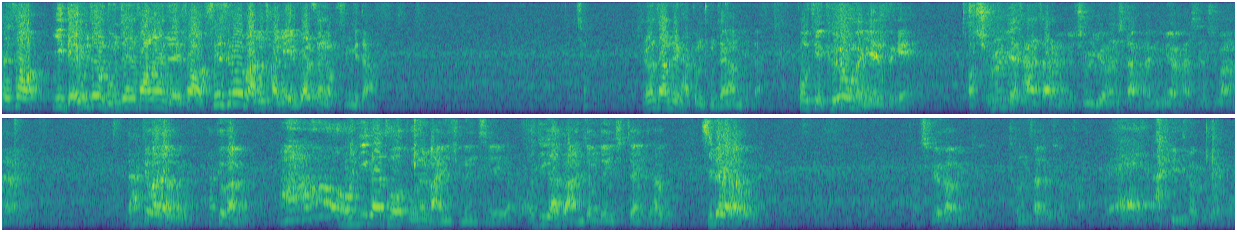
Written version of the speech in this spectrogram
그래서 이 내부적 논쟁 상황에 대해서 스스로 봐도 자기 일관성이 없습니다. 그렇죠? 이런 사람들이 가끔 등장합니다. 그럼 어떻게 교회 오면 얘는 그게 어, 주를 위해 사는 사람이죠. 주를 위해 헌신하고 의미와 가치를 추구하는 사람입니다. 학교 가다 보면 학교 가면 아 어디가 더 돈을 많이 주는지 어디가 더 안정적인 직장인지 하고 집에 가다 보면 어, 집에 가면 이제 전사죠 전사 왜 나를 이렇게 뭐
